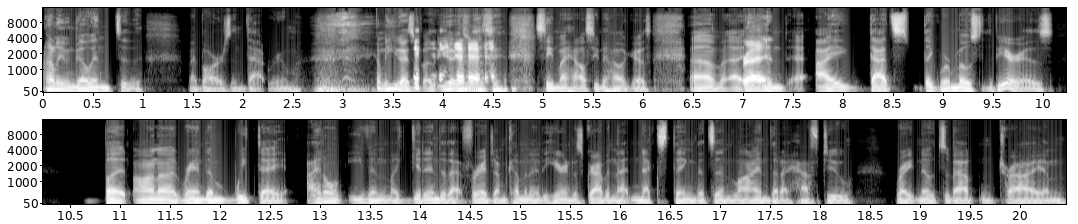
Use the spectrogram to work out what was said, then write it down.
I don't even go into the, my bars in that room. I mean, you guys have both, you guys have seen, seen my house, you know how it goes. Um, I- Right. and I that's like where most of the beer is but on a random weekday i don't even like get into that fridge i'm coming into here and just grabbing that next thing that's in line that i have to write notes about and try and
